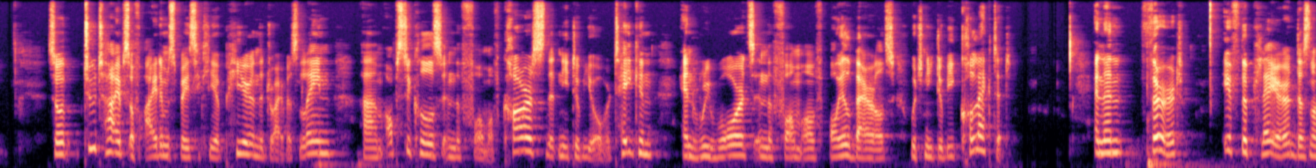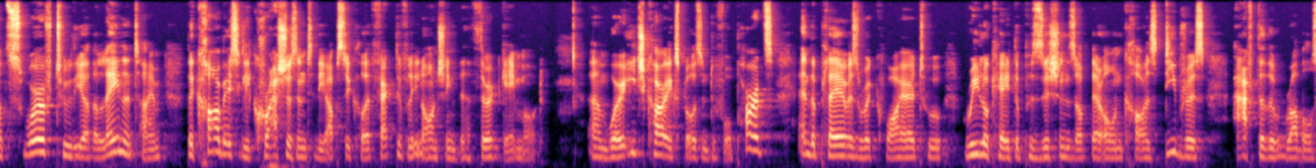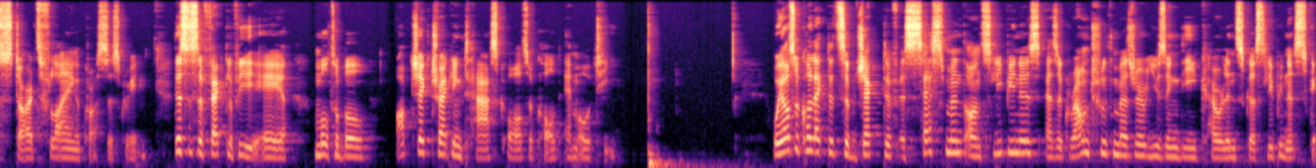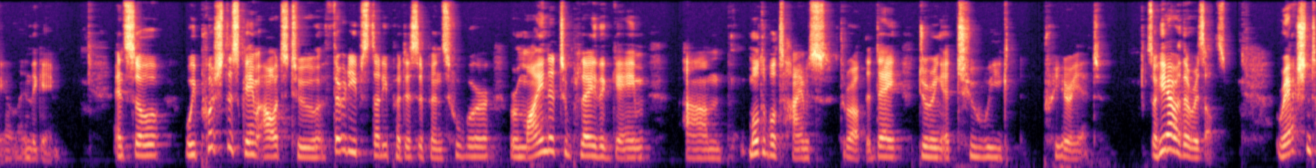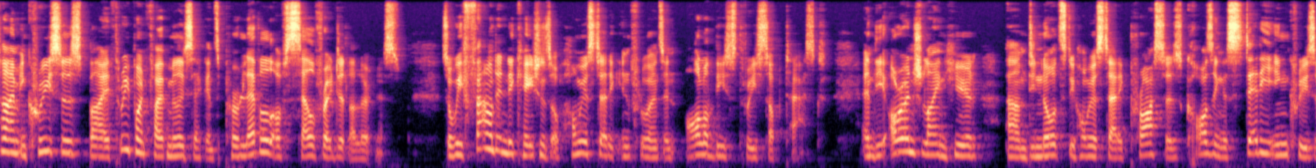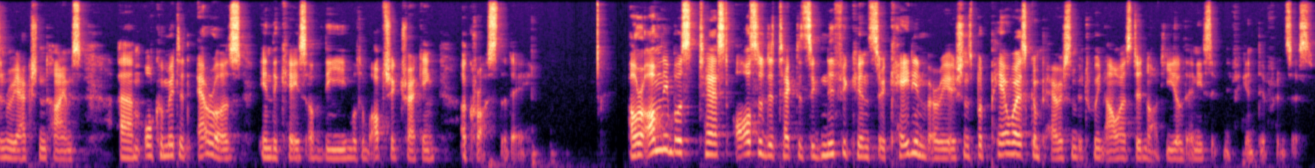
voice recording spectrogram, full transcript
So two types of items basically appear in the driver's lane, um, obstacles in the form of cars that need to be overtaken, and rewards in the form of oil barrels which need to be collected. And then third, if the player does not swerve to the other lane in time, the car basically crashes into the obstacle, effectively launching the third game mode. Um, where each car explodes into four parts, and the player is required to relocate the positions of their own car's debris after the rubble starts flying across the screen. This is effectively a multiple object tracking task, also called MOT. We also collected subjective assessment on sleepiness as a ground truth measure using the Karolinska sleepiness scale in the game. And so we pushed this game out to 30 study participants who were reminded to play the game um, multiple times throughout the day during a two week period. So here are the results. Reaction time increases by 3.5 milliseconds per level of self-rated alertness. So we found indications of homeostatic influence in all of these three subtasks. And the orange line here um, denotes the homeostatic process causing a steady increase in reaction times um, or committed errors in the case of the multiple object tracking across the day. Our omnibus test also detected significant circadian variations, but pairwise comparison between hours did not yield any significant differences.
